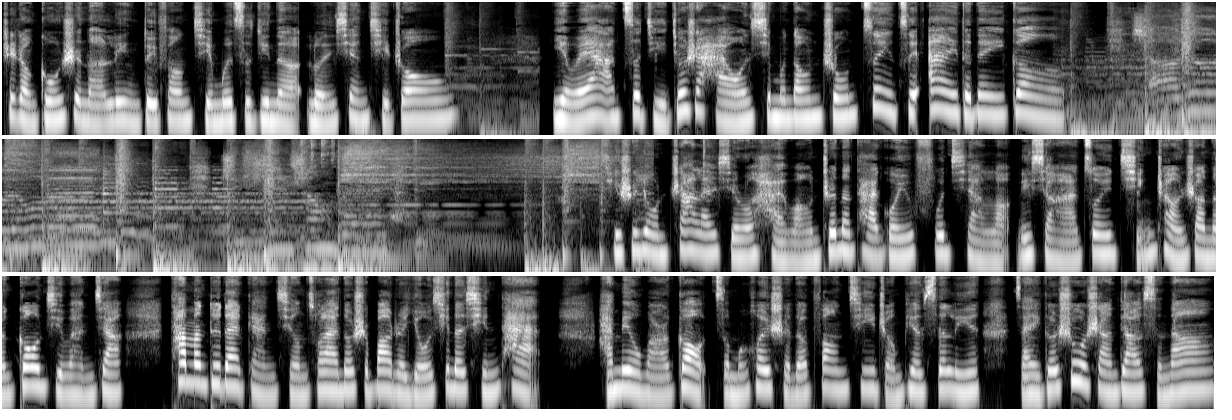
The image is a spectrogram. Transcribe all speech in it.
这种公式呢，令对方情不自禁的沦陷其中，以为啊自己就是海王心目当中最最爱的那一个。其实用渣来形容海王真的太过于肤浅了。你想啊，作为情场上的高级玩家，他们对待感情从来都是抱着游戏的心态，还没有玩够，怎么会舍得放弃一整片森林，在一棵树上吊死呢？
